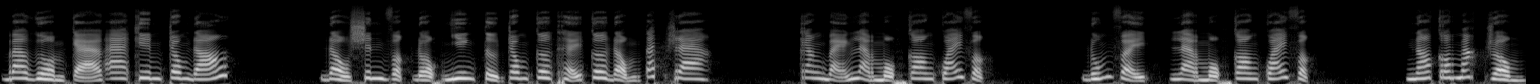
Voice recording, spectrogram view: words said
bao gồm cả A Kim trong đó, đầu sinh vật đột nhiên từ trong cơ thể cơ động tách ra. Căn bản là một con quái vật. Đúng vậy, là một con quái vật. Nó có mắt rồng,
